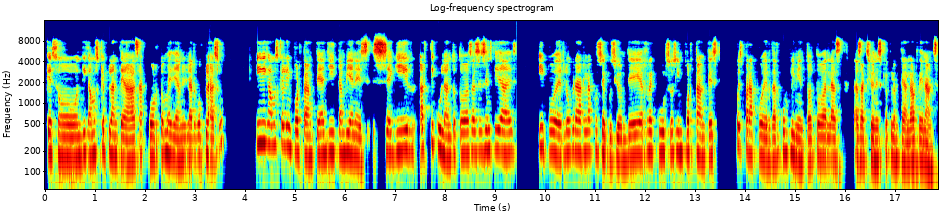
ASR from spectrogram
que son, digamos que planteadas a corto, mediano y largo plazo. Y digamos que lo importante allí también es seguir articulando todas esas entidades y poder lograr la consecución de recursos importantes, pues para poder dar cumplimiento a todas las, las acciones que plantea la ordenanza.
